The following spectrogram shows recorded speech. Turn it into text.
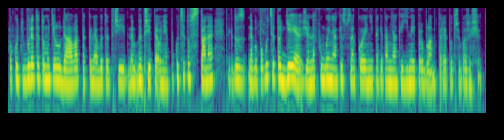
Pokud budete tomu tělu dávat, tak nebudete přijít, nepřijete o ně. Pokud se to stane, tak to, nebo pokud se to děje, že nefunguje nějakým způsobem kojení, tak je tam nějaký jiný problém, který je potřeba řešit.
